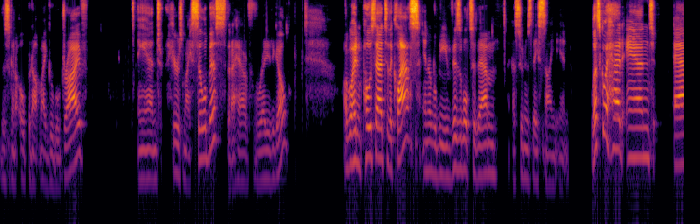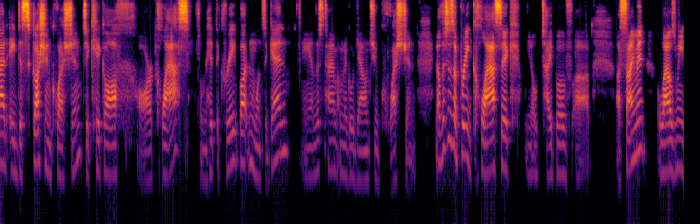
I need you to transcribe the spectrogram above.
This is going to open up my Google Drive. And here's my syllabus that I have ready to go. I'll go ahead and post that to the class and it'll be visible to them as soon as they sign in. Let's go ahead and add a discussion question to kick off our class. So I'm going to hit the create button once again, and this time I'm going to go down to question. Now this is a pretty classic, you know, type of uh, assignment. Allows me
